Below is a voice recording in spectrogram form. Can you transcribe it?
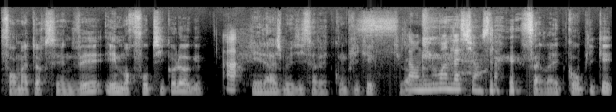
formateur CNV et morphopsychologue. Ah. Et là, je me dis, ça va être compliqué. Tu vois Là, on est loin de la science. Là. ça va être compliqué.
